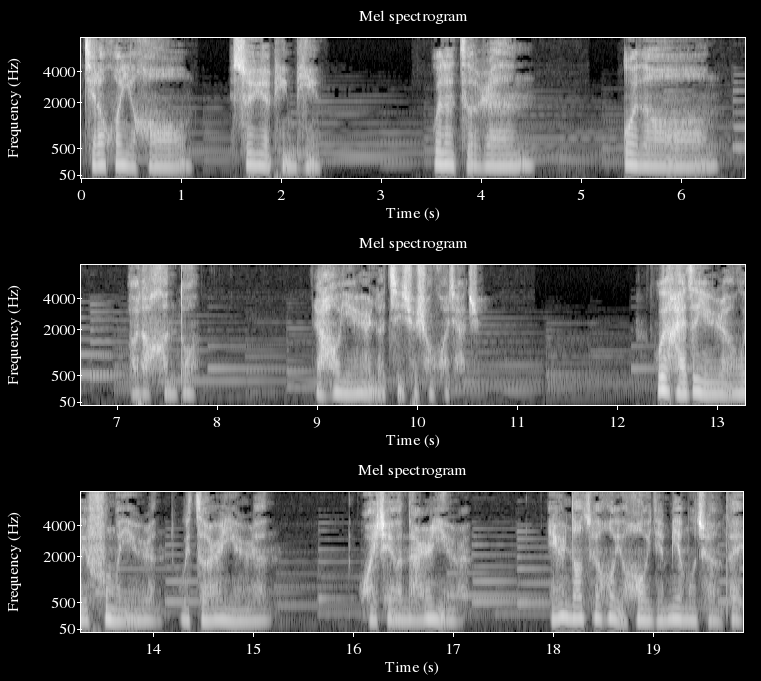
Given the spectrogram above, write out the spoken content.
结了婚以后，岁月平平。为了责任，为了，为了很多，然后隐忍的继续生活下去。为孩子隐忍，为父母隐忍，为责任隐忍，为这个男人隐忍，隐忍到最后以后已经面目全非，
